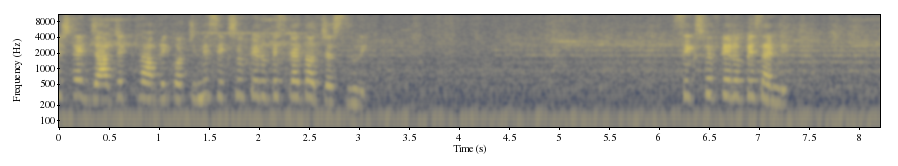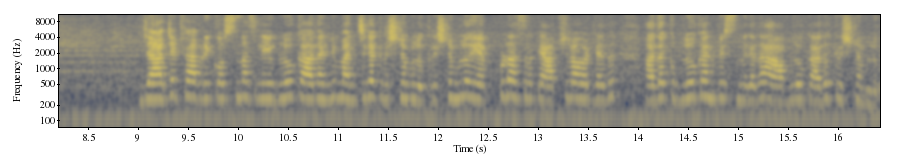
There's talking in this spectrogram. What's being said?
మిస్టేక్ జార్జెట్ ఫ్యాబ్రిక్ వచ్చింది. సిక్స్ ఫిఫ్టీ రూపీస్కి అయితే వచ్చేస్తుంది. సిక్స్ ఫిఫ్టీ రూపీస్ అండి. జార్జెట్ ఫ్యాబ్రిక్ వస్తుంది అసలు ఈ బ్లూ కాదండి మంచిగా కృష్ణ బ్లూ. కృష్ణ బ్లూ ఎప్పుడు అసలు క్యాప్చర్ అవ్వట్లేదు. అదొక బ్లూ కనిపిస్తుంది కదా ఆ బ్లూ కాదు కృష్ణ బ్లూ.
